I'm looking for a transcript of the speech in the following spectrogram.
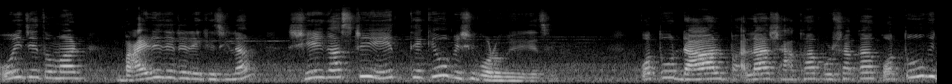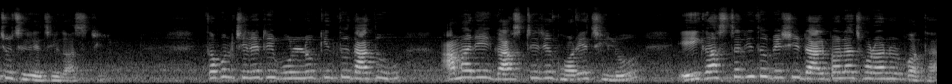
ওই যে তোমার বাইরে যেটা রেখেছিলাম, সেই গাছটি এর থেকেও বেশি বড় হয়ে গেছে। কত ডাল, পালা, শাখা, পোশাখা, কত কিছু ছেড়েছে গাছটি। তখন ছেলেটি বলল, কিন্তু দাদু, আমার এই গাছটি যে ঘরে ছিল, এই গাছটারই তো বেশি ডালপালা ছড়ানোর কথা।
